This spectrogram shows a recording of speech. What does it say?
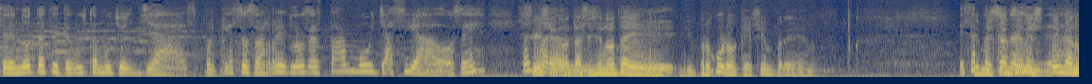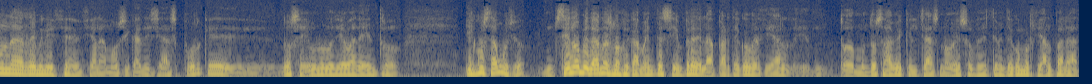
Se le nota que te gusta mucho el jazz, porque esos arreglos están muy jazzeados, ¿eh? Están Sí, se nota, sí se nota y, y procuro que siempre Esa que mis canciones tengan una reminiscencia a la música de jazz porque, no sé, uno lo lleva dentro y gusta mucho. Sin olvidarnos, lógicamente, siempre de la parte comercial. Eh, Todo el mundo sabe que el jazz no es suficientemente comercial para,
